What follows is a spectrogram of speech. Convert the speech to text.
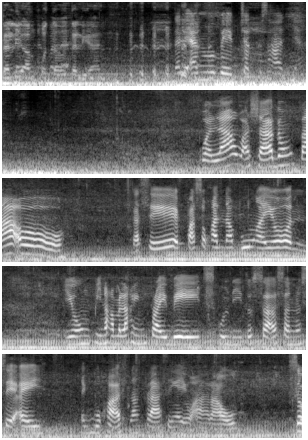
Dalian ko daw, dalian. Dalian mo babe, chat ko sa kanya. Wala masyadong tao. Kasi pasukan na po ngayon. Yung pinakamalaking private school dito sa San Jose ay nagbukas ng klase ngayong araw. So,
